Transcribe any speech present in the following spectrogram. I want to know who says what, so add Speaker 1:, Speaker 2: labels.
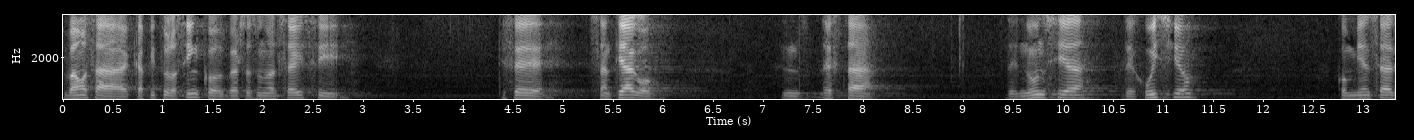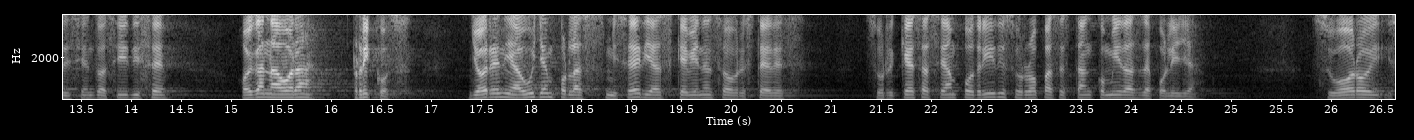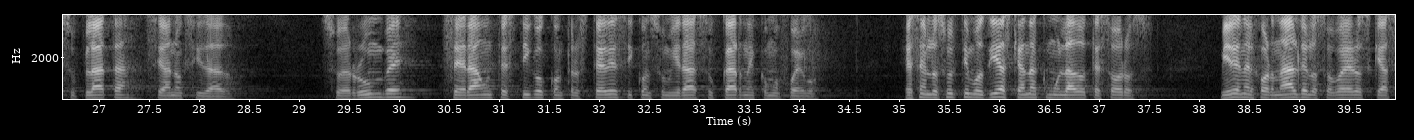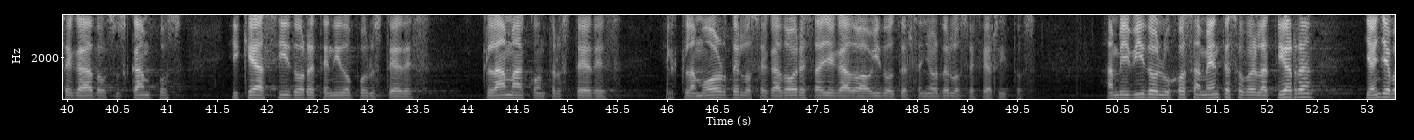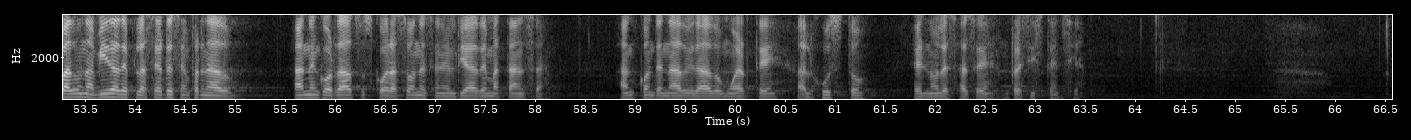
Speaker 1: Vamos a capítulo 5, versos 1 al 6, y dice Santiago, esta denuncia de juicio, comienza diciendo así, dice, oigan ahora ricos, lloren y aúllen por las miserias que vienen sobre ustedes. Sus riquezas se han podrido y sus ropas están comidas de polilla. Su oro y su plata se han oxidado. Su herrumbe será un testigo contra ustedes y consumirá su carne como fuego. Es en los últimos días que han acumulado tesoros. Miren el jornal de los obreros que ha cegado sus campos y que ha sido retenido por ustedes. Clama contra ustedes. El clamor de los segadores ha llegado a oídos del Señor de los ejércitos. Han vivido lujosamente sobre la tierra y han llevado una vida de placer desenfrenado. Han engordado sus corazones en el día de matanza. Han condenado y dado muerte al justo. Él no les hace resistencia.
